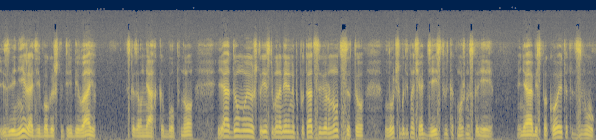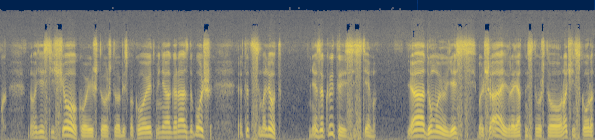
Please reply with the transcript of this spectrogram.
Извини, ради бога, что перебиваю, — сказал мягко Боб, — но я думаю, что если мы намерены попытаться вернуться, то лучше будет начать действовать как можно скорее. Меня беспокоит этот звук, но есть еще кое-что, что беспокоит меня гораздо больше. Этот самолет — не закрытая система. Я думаю, есть большая вероятность того, что он очень скоро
